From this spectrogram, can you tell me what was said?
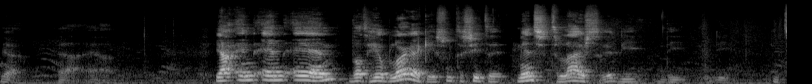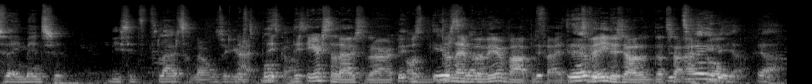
Ja, ja, ja. Ja, en, en, en wat heel belangrijk is, want er zitten mensen te luisteren, die, die, die, die twee mensen die zitten te luisteren naar onze eerste ja, podcast. De, de, eerste luisteraar, De als, eerste dan hebben we weer een wapenfeit. De, de- tweede zou dat, zou tweede, eigenlijk al- ja, ja.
